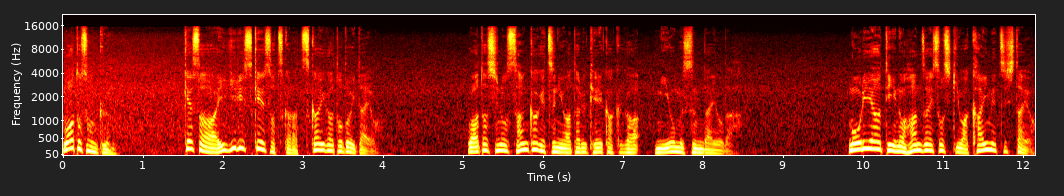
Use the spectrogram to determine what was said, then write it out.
ワトソン君今朝イギリス警察から使いが届いたよ。私の3ヶ月にわたる計画が実を結んだようだ。モリアーティの犯罪組織は壊滅したよ。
